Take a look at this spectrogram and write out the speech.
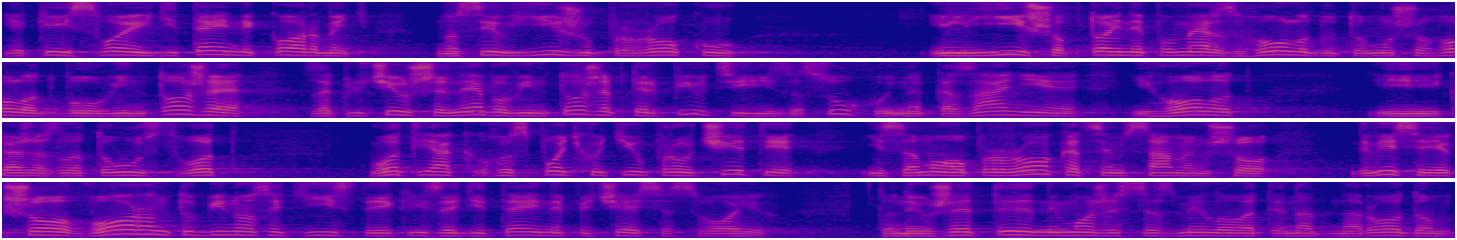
який своїх дітей не кормить, носив їжу пророку Ілії, щоб той не помер з голоду, тому що голод був. Він теж, заключивши небо, він теж терпів ці засуху, і наказання, і голод. І каже Златоуст, от, от як Господь хотів провчити і самого пророка цим самим, що дивися, якщо ворон тобі носить їсти, який за дітей не печеться своїх, то невже ти не можешся змилувати над народом?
